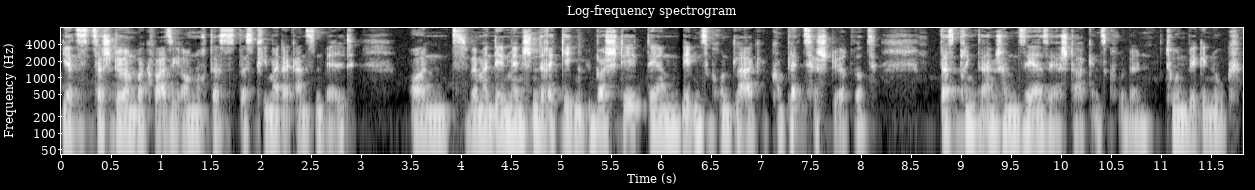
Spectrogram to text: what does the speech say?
jetzt zerstören wir quasi auch noch das, das Klima der ganzen Welt. Und wenn man den Menschen direkt gegenübersteht, deren Lebensgrundlage komplett zerstört wird, das bringt einen schon sehr, sehr stark ins Grübeln. Tun wir genug?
